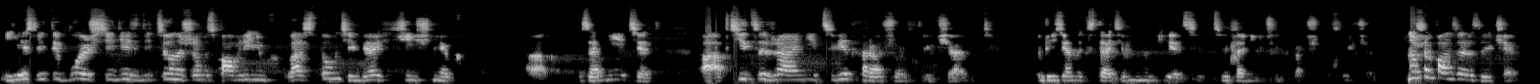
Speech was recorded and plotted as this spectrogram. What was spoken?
Если ты будешь сидеть с детенышем и с павлиним хвостом, тебя хищник а, заметит. А птицы же, они цвет хорошо различают. Обезьяны, кстати, многие цвета не очень хорошо различают. Но шимпанзе различают.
